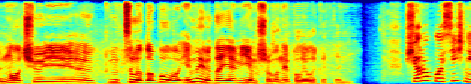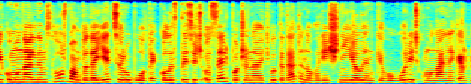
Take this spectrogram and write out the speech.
ночі, і цілодобово. І ми віддаємо їм, щоб вони палили котельню. Щороку у січні комунальним службам додається роботи, коли з тисяч осель починають викидати новорічні ялинки, говорять комунальники.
